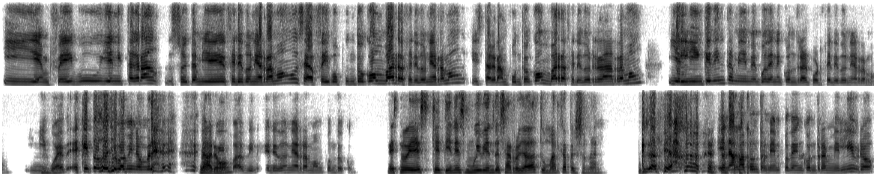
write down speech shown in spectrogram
y en Facebook y en Instagram soy también Celedonia Ramón, o sea, facebook.com barra instagram.com barra Celedonia Ramón y en LinkedIn también me pueden encontrar por Celedonia Ramón. Y mi web, es que todo lleva mi nombre. Claro. es muy fácil. Eso es que tienes muy bien desarrollada tu marca personal. Gracias. En Amazon también pueden encontrar mis libros.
